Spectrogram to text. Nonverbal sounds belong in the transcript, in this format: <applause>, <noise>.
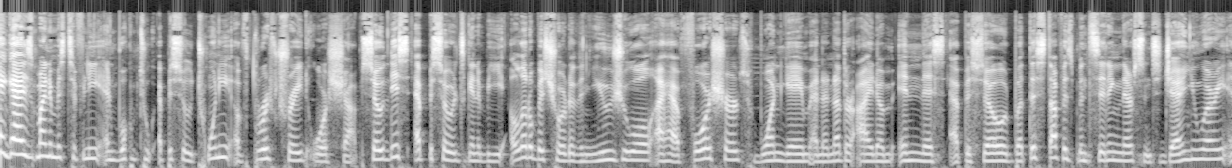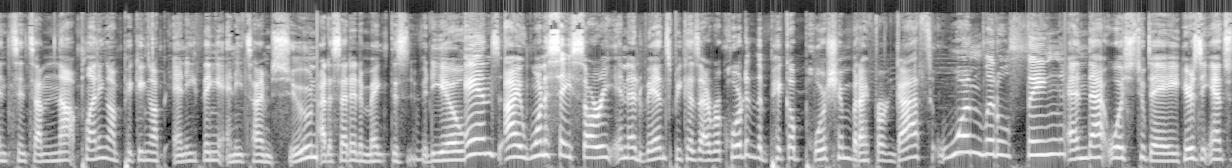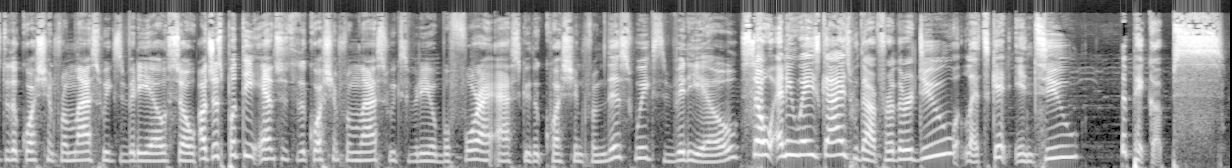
Hey guys, my name is Tiffany and welcome to episode 20 of Thrift Trade or Shop. So this episode is going to be a little bit shorter than usual. I have four shirts, one game, and another item in this episode, but this stuff has been sitting there since January and since I'm not planning on picking up anything anytime soon, I decided to make this video. And I want to say sorry in advance because I recorded the pickup portion, but I forgot one little thing, and that was to say, here's the answer to the question from last week's video. So I'll just put the answer to the question from last week's video before I ask you the question from this week's video. So anyways, guys, without further ado, let's get into the pickups.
